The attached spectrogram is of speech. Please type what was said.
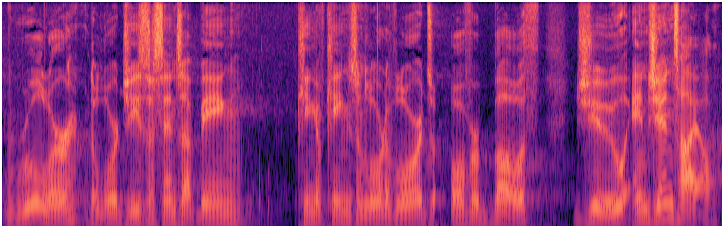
ruler. The Lord Jesus ends up being King of Kings and Lord of Lords over both Jew and Gentile.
